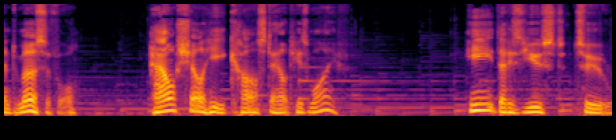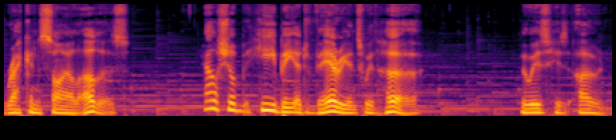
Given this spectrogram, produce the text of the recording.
and merciful, how shall he cast out his wife? He that is used to reconcile others, how shall he be at variance with her who is his own?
